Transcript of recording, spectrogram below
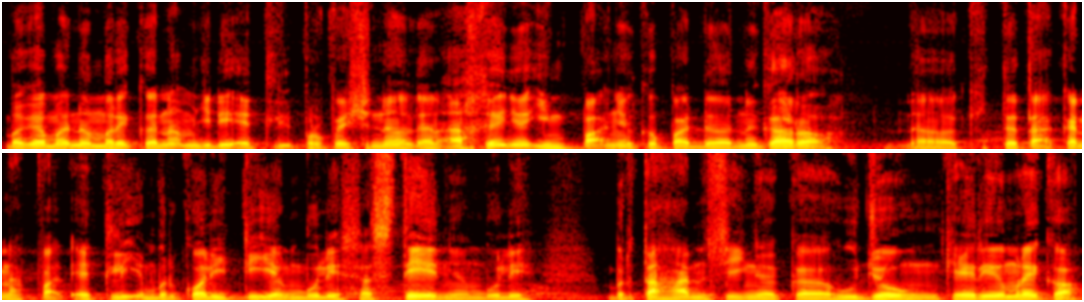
bagaimana mereka nak menjadi atlet profesional dan akhirnya impaknya kepada negara. Uh, kita tak akan dapat atlet yang berkualiti yang boleh sustain, yang boleh bertahan sehingga ke hujung karier mereka.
